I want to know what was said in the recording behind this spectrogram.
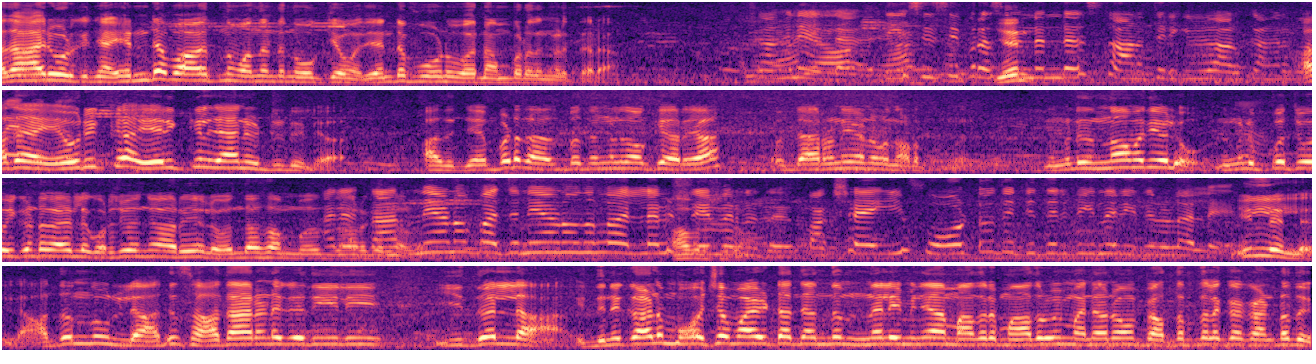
അത് ആരും കൊടുക്കും? ഞാൻ എന്റെ ഭാഗത്ത് നിന്ന് വന്നിട്ട് നോക്കിയാൽ മതി. എന്റെ ഫോൺ നമ്പർ നിങ്ങൾ തരാം. അതെ ഒരിക്കൽ ഒരിക്കൽ ഞാൻ ഇട്ടിട്ടില്ല. അത് എവിടെ നിങ്ങൾ നോക്കി അറിയാം ധരണയാണ് ഇവിടെ നടത്തുന്നത്. നിങ്ങൾ നിന്നാൽ മതിയല്ലോ. നിങ്ങൾ ഇപ്പൊ ചോദിക്കേണ്ട കാര്യമില്ല. കുറച്ച് കഴിഞ്ഞാൽ അറിയാലോ എന്താ സംഭവം ഇല്ലല്ല ഇല്ല ഇല്ല ഇല്ല. അതൊന്നുമില്ല. അത് സാധാരണഗതിയിൽ ഇതല്ല. ഇതിനേക്കാളും മോശമായിട്ട് അതെന്തും ഇന്നലെ ഞാൻ മാതൃ മാതൃഭൂമി മനോരമ പത്രത്തിലൊക്കെ കണ്ടത്.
